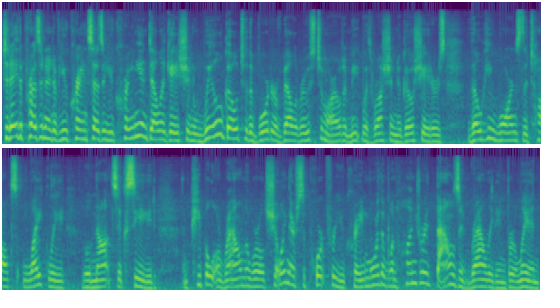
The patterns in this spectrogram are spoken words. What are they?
Today, the president of Ukraine says a Ukrainian delegation will go to the border of Belarus tomorrow to meet with Russian negotiators, though he warns the talks likely will not succeed and people around the world showing their support for Ukraine. More than 100,000 rallied in Berlin.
